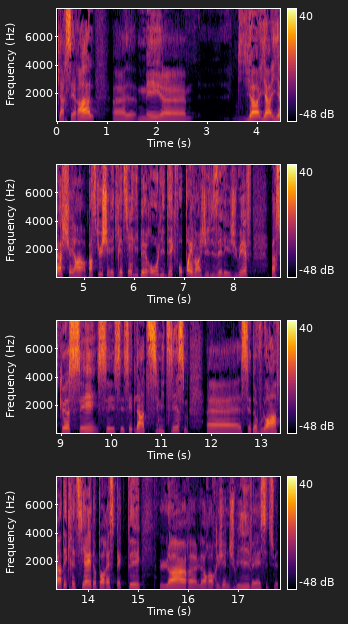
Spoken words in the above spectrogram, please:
carcéral, euh, mais euh, il y a, il y chez, en chez les chrétiens libéraux, l'idée qu'il ne faut pas évangéliser les juifs parce que c'est, de l'antisémitisme, euh, c'est de vouloir en faire des chrétiens, de ne pas respecter leur, leur origine juive et ainsi de suite.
